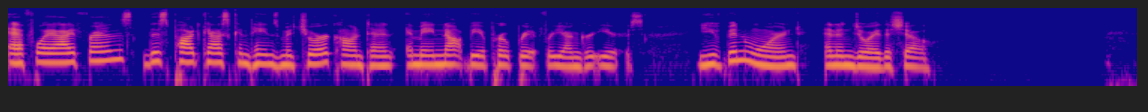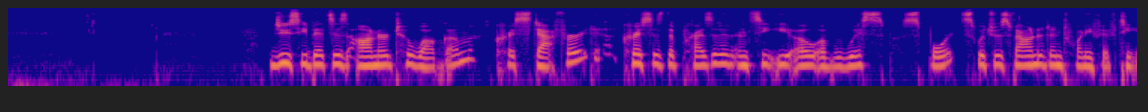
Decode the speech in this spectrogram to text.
FYI, friends, this podcast contains mature content and may not be appropriate for younger ears. You've been warned and enjoy the show. Juicy Bits is honored to welcome Chris Stafford. Chris is the president and CEO of WISP Sports, which was founded in 2015.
